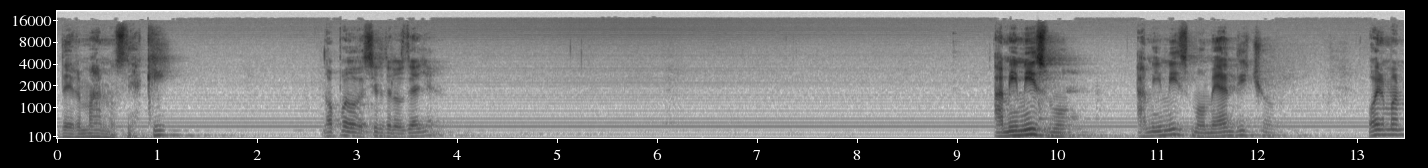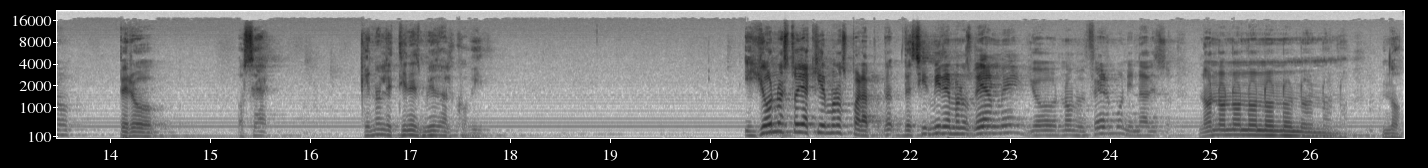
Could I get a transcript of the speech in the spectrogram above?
de hermanos de aquí. No puedo decir de los de allá. A mí mismo, a mí mismo me han dicho, oh hermano, pero, o sea, que no le tienes miedo al COVID. Y yo no estoy aquí, hermanos, para decir, miren, hermanos, véanme, yo no me enfermo ni nada de eso. No, no, no, no, no, no, no, no, no. No.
